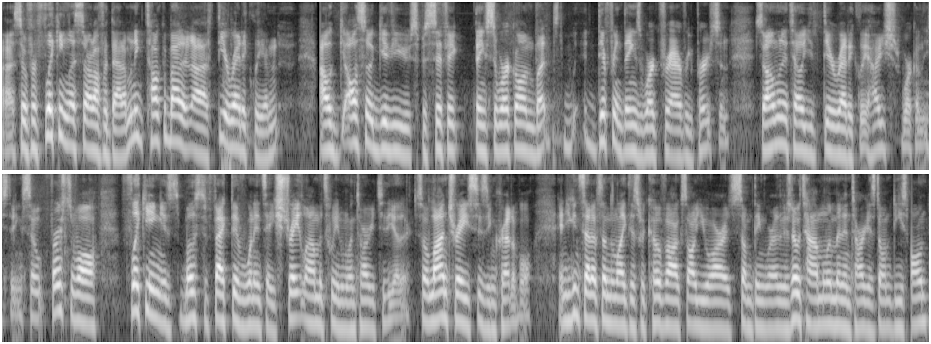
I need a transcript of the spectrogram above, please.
Uh, so for flicking, let's start off with that. I'm going to talk about it uh, theoretically. I'm, I'll also give you specific things to work on, but different things work for every person. So I'm going to tell you theoretically how you should work on these things. So first of all, flicking is most effective when it's a straight line between one target to the other. So line trace is incredible. And you can set up something like this with Kovaaks. All you are is something where there's no time limit and targets don't despawn.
